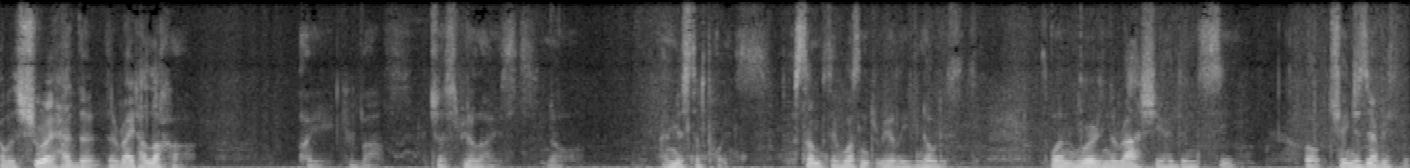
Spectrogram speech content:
I was sure I had the, the right halacha. I just realized, no, I missed the points. Something wasn't really noticed. One word in the Rashi I didn't see. Oh, it changes everything.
